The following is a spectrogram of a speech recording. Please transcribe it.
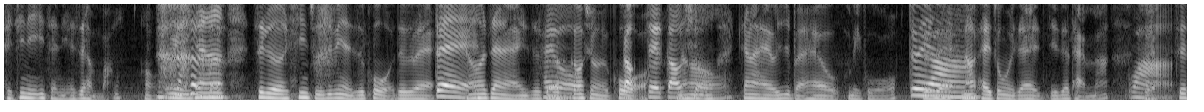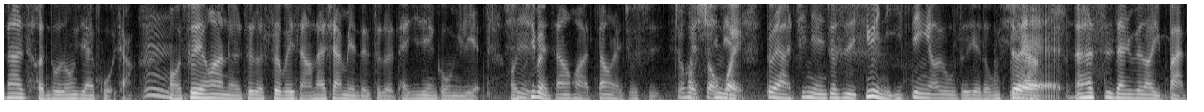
诶今年一整年也是很忙。哦。因为你看它这个新竹这边也是扩，对不对？对。然后再来这个高雄也扩，对高雄。将来还有日本，还有美国，对不对？然后台中也在也在。谈吗？哇！所以它很多东西在扩厂，嗯，哦，所以的话呢，这个设备商它下面的这个台积电供应链，哦，基本上的话，当然就是就会受惠。对啊，今年就是因为你一定要用这些东西，对，那它市占率到一半，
